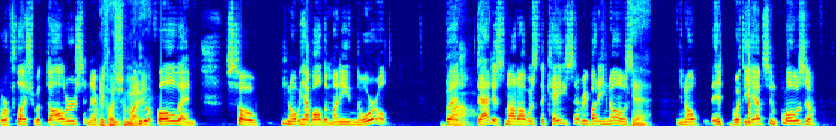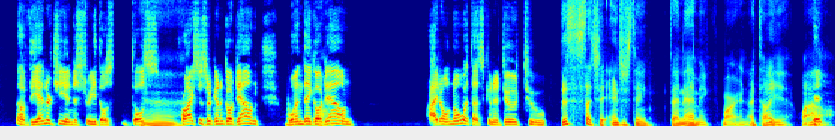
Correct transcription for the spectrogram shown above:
we're flush with dollars and everything's beautiful, and so you know we have all the money in the world. But Wow. that is not always the case. Everybody knows, Yeah. You know, it, with the ebbs and flows of of the energy industry, those those yeah. prices are going to go down. When they go Wow. down, I don't know what that's going to do to. This is such an interesting dynamic, Martin. I tell you. Wow.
